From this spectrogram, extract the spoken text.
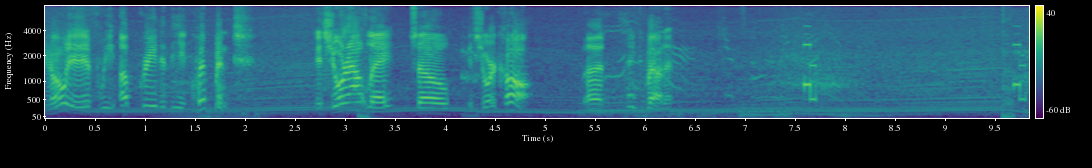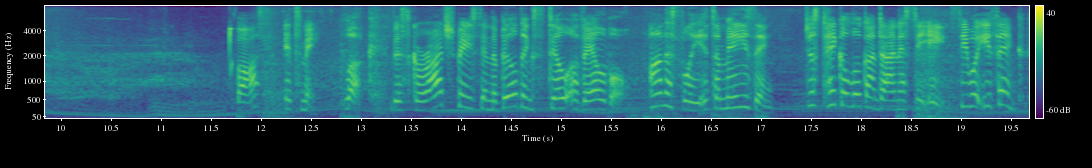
You know, if we upgraded the equipment. It's your outlay, so it's your call. But think about it. Boss, it's me. Look, this garage space in the building's still available. Honestly, it's amazing. Just take a look on Dynasty 8, see what you think.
